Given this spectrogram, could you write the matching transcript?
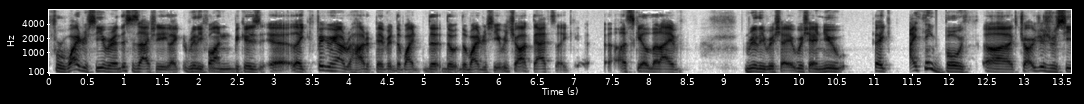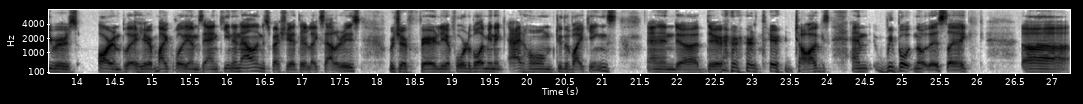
for wide receiver. And this is actually like really fun because uh, like figuring out how to pivot the wide the, the, the wide receiver chalk. That's like a skill that I've really wish I wish I knew. Like I think both uh, Chargers receivers are in play here. Mike Williams and Keenan Allen, especially at their like salaries, which are fairly affordable. I mean, like at home to the Vikings and uh, their their dogs, and we both know this. Like, uh,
